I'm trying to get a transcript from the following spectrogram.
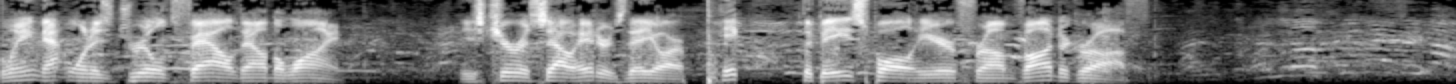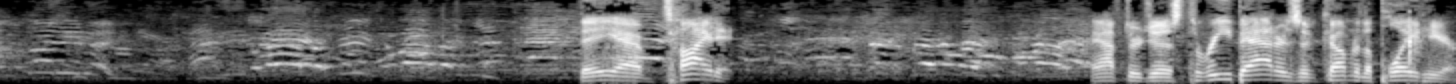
Wing, that one is drilled foul down the line. These Curacao hitters, they are pick the baseball here from Vandergraaf. They have tied it after just three batters have come to the plate here.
